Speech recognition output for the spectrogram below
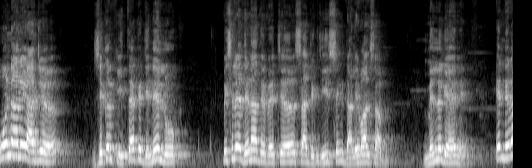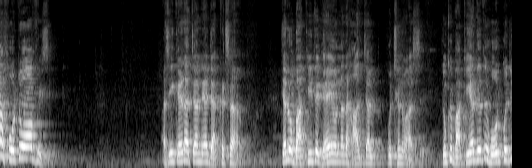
ਉਹਨਾਂ ਨੇ ਅੱਜ ਜ਼ਿਕਰ ਕੀਤਾ ਕਿ ਜਿੰਨੇ ਲੋਕ ਪਿਛਲੇ ਦਿਨਾਂ ਦੇ ਵਿੱਚ ਸਾ ਜਗਜੀਤ ਸਿੰਘ ਡਾਲੇਵਾਲ ਸਾਹਿਬ ਨੂੰ ਮਿਲਣ ਗਏ ਨੇ। ਇਹ ਮੇਰਾ ਫੋਟੋ ਆਫ ਹੀ ਸੀ। ਅਸੀਂ ਕਹਿਣਾ ਚਾਹੁੰਦੇ ਆ ਜਾਖੜ ਸਾਹਿਬ, ਚਲੋ ਬਾਕੀ ਤੇ ਗਏ ਉਹਨਾਂ ਦਾ ਹਾਲ ਚਾਲ ਪੁੱਛਣ ਵਾਸਤੇ, ਕਿਉਂਕਿ ਬਾਕੀਆਂ ਦੇ ਤੇ ਹੋਰ ਕੁਝ,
